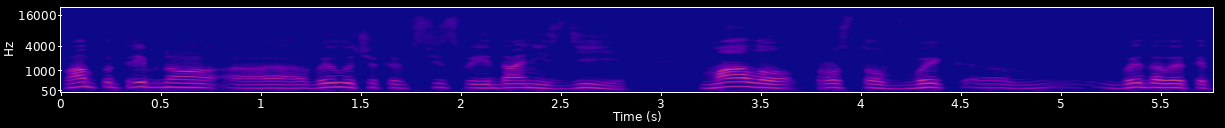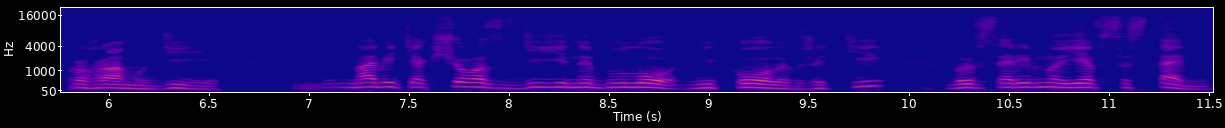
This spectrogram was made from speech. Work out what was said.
Вам потрібно е, вилучити всі свої дані з дії. Мало просто видалити програму дії. Навіть якщо вас в дії не було ніколи в житті, ви все рівно є в системі.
